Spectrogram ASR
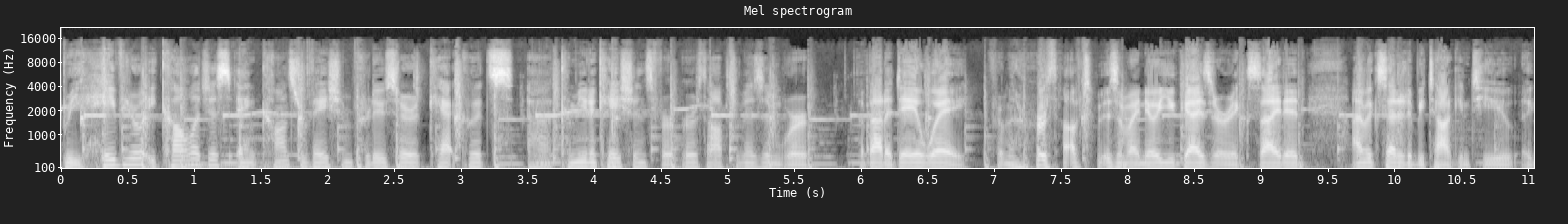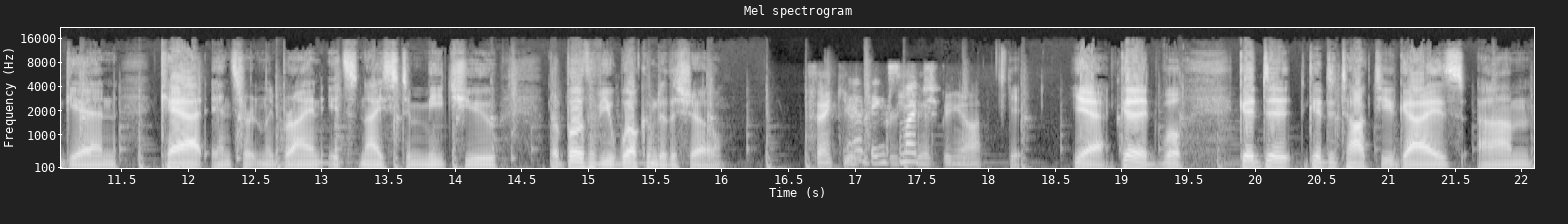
behavioral ecologist and conservation producer, Cat Kutz, uh, communications for Earth Optimism. We're about a day away from Earth Optimism. I know you guys are excited. I'm excited to be talking to you again, Cat, and certainly Brian. It's nice to meet you. But both of you, welcome to the show. Thank you. Yeah, thanks Appreciate much. Being on. Yeah, yeah, good. Well, good to good to talk to you guys. Um,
